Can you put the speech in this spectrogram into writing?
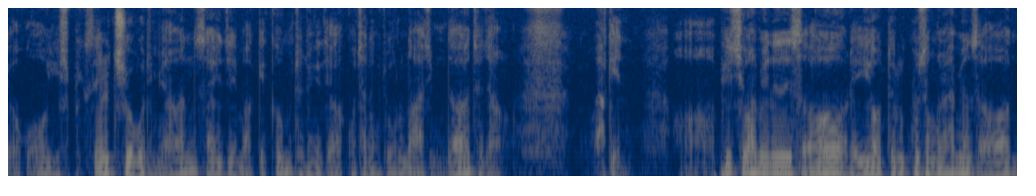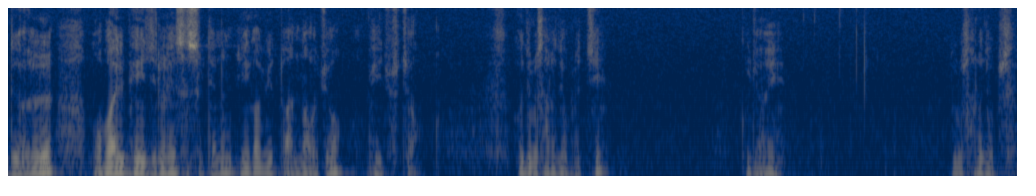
요거 20픽셀 지워버리면 사이즈에 맞게끔 조정이 되어갖고 자동적으로 나와집니다. 저장 확인 어, PC 화면에서 레이아웃들을 구성을 하면서 늘 모바일 페이지를 했었을 때는 얘가 왜 또 안 나오죠? 페이지 수정 어디로 사라져 버렸지? 그죠? 예. 어디로 사라져 없어요.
